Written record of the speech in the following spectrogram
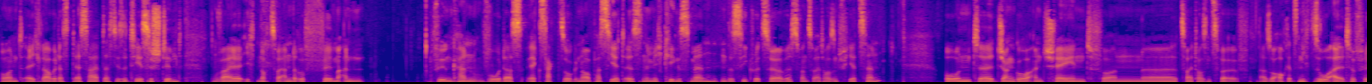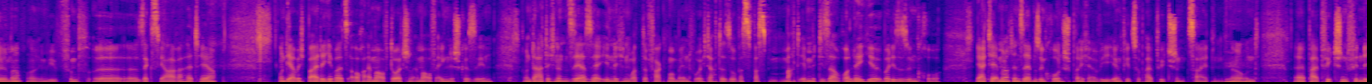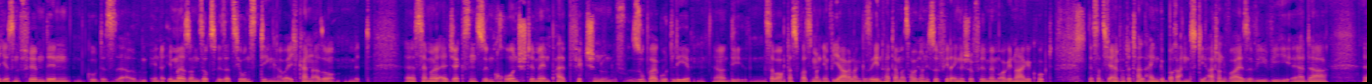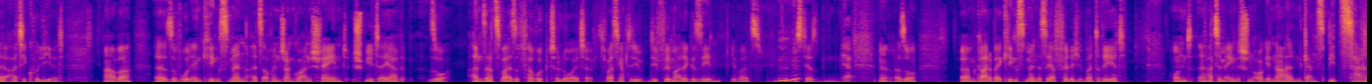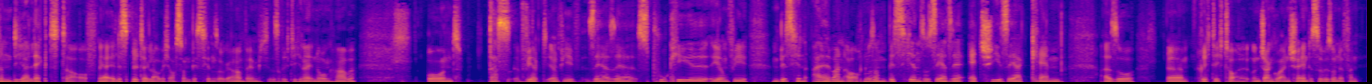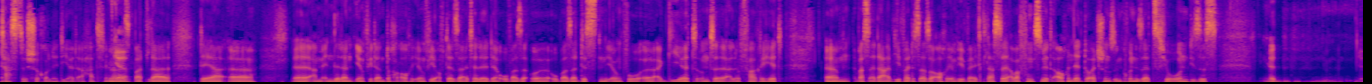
Und äh, ich glaube, dass deshalb, dass diese These stimmt, weil ich noch zwei andere Filme an, fügen kann, wo das exakt so genau passiert ist, nämlich Kingsman The Secret Service von 2014 und äh, Django Unchained von äh, 2012. Also auch jetzt nicht so alte Filme, irgendwie fünf, äh, sechs Jahre halt her. Und die habe ich beide jeweils auch einmal auf Deutsch und einmal auf Englisch gesehen. Und da hatte ich einen sehr, sehr ähnlichen What the fuck Moment, wo ich dachte so, was, was macht ihr mit dieser Rolle hier über diese Synchro? Er hat ja immer noch denselben Synchronsprecher wie irgendwie zu Pulp Fiction Zeiten. Ne? Mhm. Ne? Und äh, Pulp Fiction finde ich ist ein Film, den, gut, ist äh, immer so ein Sozialisationsding, aber ich kann also mit äh, Samuel L. Jacksons Synchronstimme in Pulp Fiction super gut leben. Ja, die ist aber auch das, was man irgendwie jahrelang gesehen hat. Damals habe ich noch nicht so viele englische Filme im Original geguckt. Das hat sich einfach total eingebrannt, die Art und Weise, wie, wie er da äh, artikuliert. Aber äh, sowohl in Kingsman als auch in Django Unchained spielt er ja so ansatzweise verrückte Leute. Ich weiß nicht, habt ihr die, die Filme alle gesehen jeweils? Mhm. Wisst ihr? Ja. Ne, also ähm, gerade bei Kingsman ist er ja völlig überdreht und äh, hat im englischen Original einen ganz bizarren Dialekt drauf. Ja, er lispelte, glaube ich, auch so ein bisschen sogar, wenn ich das richtig in Erinnerung habe. Und das wirkt irgendwie sehr, sehr spooky, irgendwie ein bisschen albern, aber auch nur so ein bisschen so sehr, sehr edgy, sehr camp. Also äh, richtig toll. Und Django Unchained ist sowieso eine fantastische Rolle, die er da hat. Ja, ja. Als Butler, der äh, äh, am Ende dann irgendwie dann doch auch irgendwie auf der Seite der, der Obersa äh, Obersadisten irgendwo äh, agiert und äh, alle verrät. Ähm, was er da liefert, ist also auch irgendwie Weltklasse, aber funktioniert auch in der deutschen Synchronisation. Dieses äh,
